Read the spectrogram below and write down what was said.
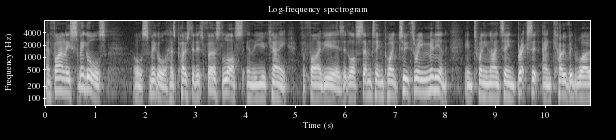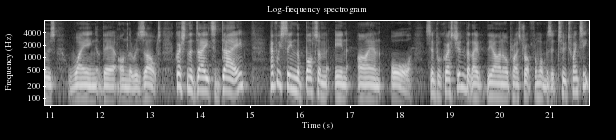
And finally, Smiggles or Smiggle has posted its first loss in the UK for five years. It lost 17.23 million in 2019. Brexit and COVID woes weighing there on the result. Question of the day today: Have we seen the bottom in iron ore? Simple question, but they, the iron ore price dropped from what was it 220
